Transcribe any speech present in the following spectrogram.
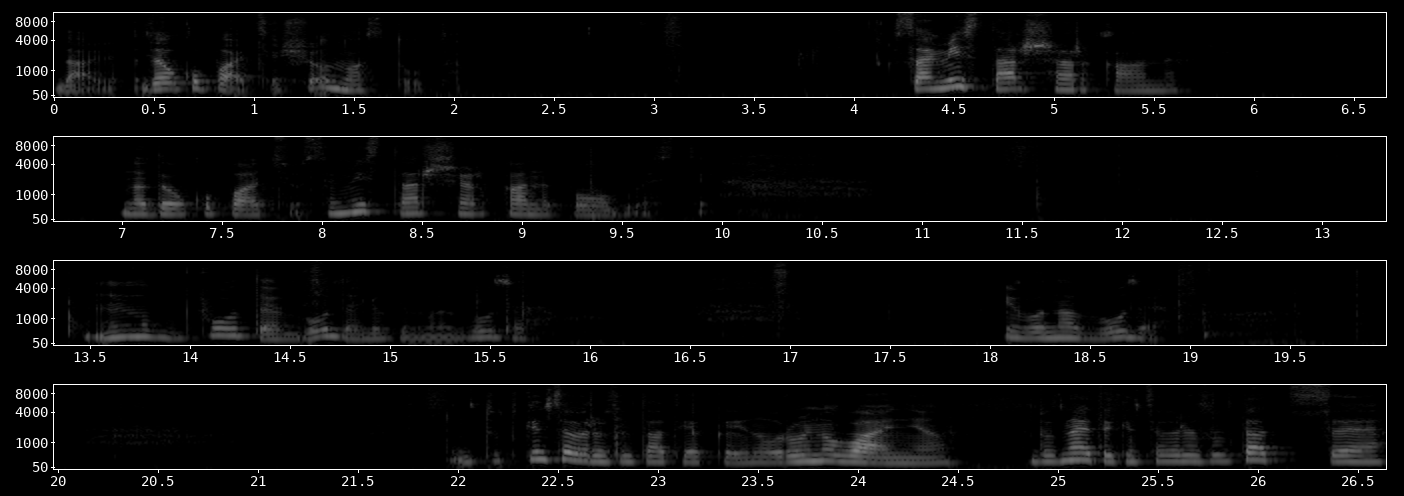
далі. Деокупація. Що у нас тут? Самі старші аркани на деокупацію. Самі старші аркани по області. Ну, буде, буде, любі мої, буде. І вона буде. Тут кінцевий результат який? Ну, руйнування. Ви знаєте, кінцевий результат це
